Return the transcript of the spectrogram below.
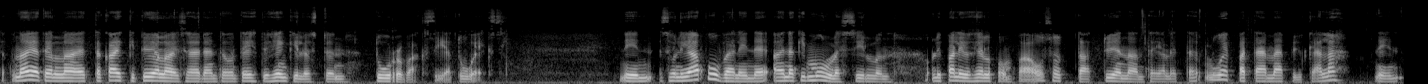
Ja kun ajatellaan, että kaikki työlainsäädäntö on tehty henkilöstön turvaksi ja tueksi, niin se oli apuväline ainakin mulle silloin. Oli paljon helpompaa osoittaa työnantajalle, että luepa tämä pykälä, niin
